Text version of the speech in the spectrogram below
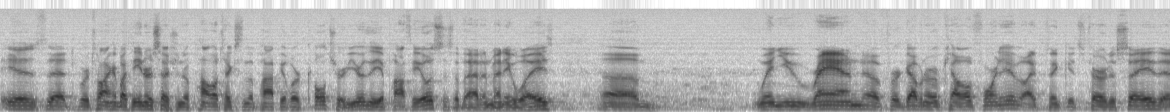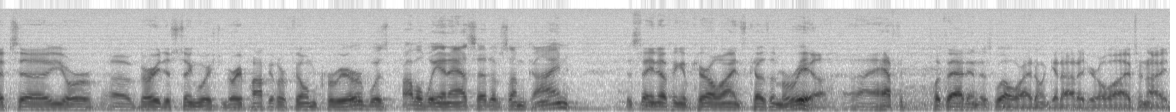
is that we're talking about the intersection of politics and the popular culture. You're the apotheosis of that in many ways. Um, when you ran uh, for governor of California, I think it's fair to say that uh, your uh, very distinguished and very popular film career was probably an asset of some kind, to say nothing of Caroline's cousin Maria. I have to put that in as well, or I don't get out of here alive tonight.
